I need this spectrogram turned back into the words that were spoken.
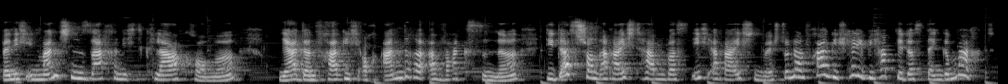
Wenn ich in manchen Sachen nicht klarkomme, ja, dann frage ich auch andere Erwachsene, die das schon erreicht haben, was ich erreichen möchte. Und dann frage ich, hey, wie habt ihr das denn gemacht?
